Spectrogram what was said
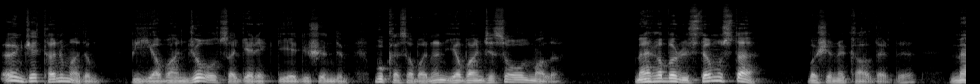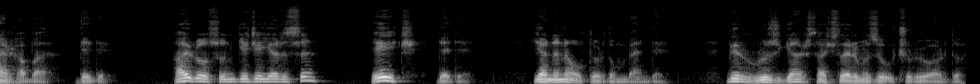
Önce tanımadım. Bir yabancı olsa gerek diye düşündüm. Bu kasabanın yabancısı olmalı. Merhaba Rüstem Usta. Başını kaldırdı. Merhaba dedi. Hayrolsun gece yarısı? Hiç dedi. Yanına oturdum ben de. Bir rüzgar saçlarımızı uçuruyordu.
